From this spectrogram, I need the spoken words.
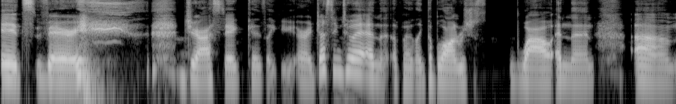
it's very drastic because like you are adjusting to it, and but like the blonde was just wow. And then um,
